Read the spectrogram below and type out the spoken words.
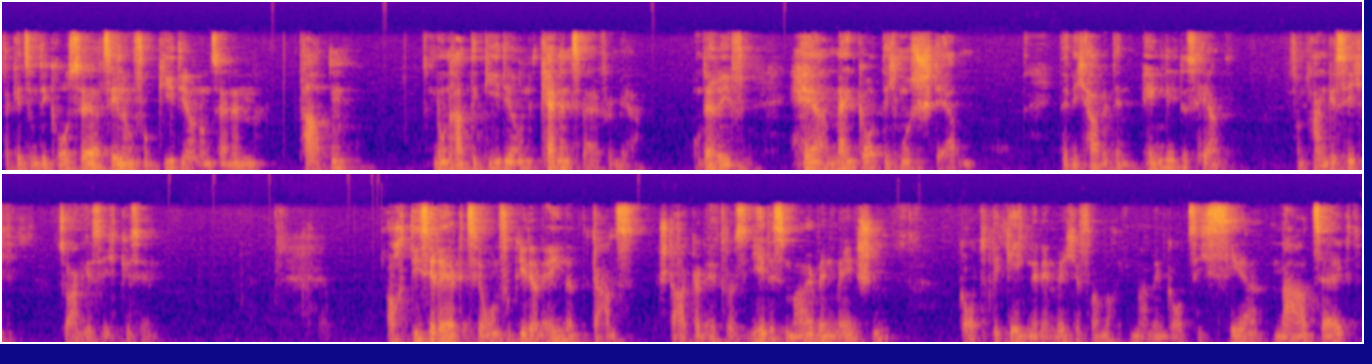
da geht es um die große Erzählung von Gideon und seinen Taten. Nun hatte Gideon keinen Zweifel mehr. Und er rief, Herr, mein Gott, ich muss sterben, denn ich habe den Engel des Herrn von Angesicht zu Angesicht gesehen. Auch diese Reaktion von Gideon erinnert ganz stark an etwas. Jedes Mal, wenn Menschen Gott begegnen, in welcher Form auch immer, wenn Gott sich sehr nah zeigt,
